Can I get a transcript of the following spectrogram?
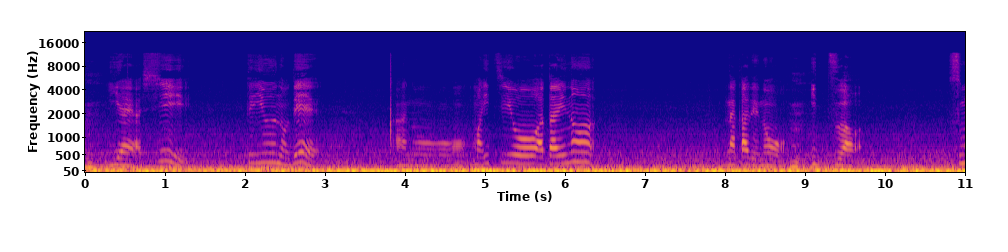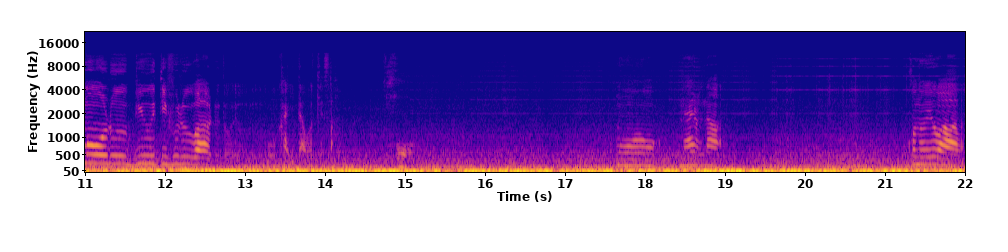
うん。嫌やし、っていうので、あのーまあ一応、あたいの中でのうん、It's a Small Beautiful World を書いたわけさ。ほもう、なんやろな。この世は、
